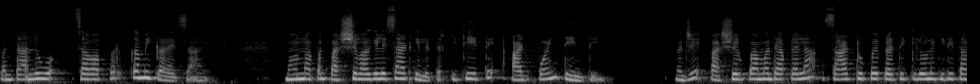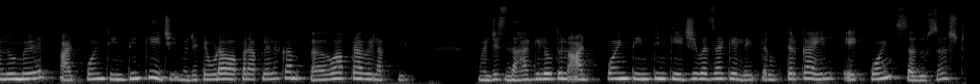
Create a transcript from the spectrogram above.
पण तांदूळचा वापर कमी करायचा आहे. म्हणून आपण पाचशे भागिले साठ केले तर किती येते? आठ पॉईंट तीन तीन. म्हणजे पाचशे रुपयामध्ये आपल्याला साठ रुपये प्रति किलोने किती तांदूळ मिळेल? आठ पॉईंट तीन तीन के जी म्हणजे तेवढा वापर आपल्याला कम वापरावे लागतील. म्हणजेच दहा किलोतून आठ पॉईंट तीन तीन के जी वजा केले तर उत्तर काय येईल? एक पॉईंट सदुसष्ट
